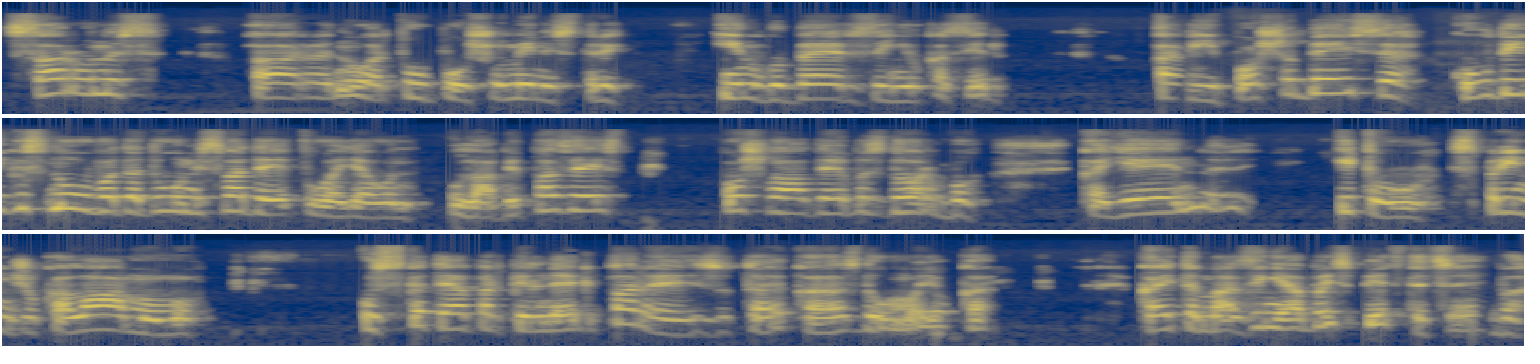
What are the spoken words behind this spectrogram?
sarunas ar, nu, ar tūpošu ministri Ingu Bērziņu, kas ir arī poša beise, kuldīgas nūvada dūmis vadētoja un labi pazīst pošvaldības darbu, ka jēn itu sprindžu kā lēmumu uzskatīja par pilnīgi pareizu. Tā kā es domāju, ka kaitamā ziņā bija piectecība.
